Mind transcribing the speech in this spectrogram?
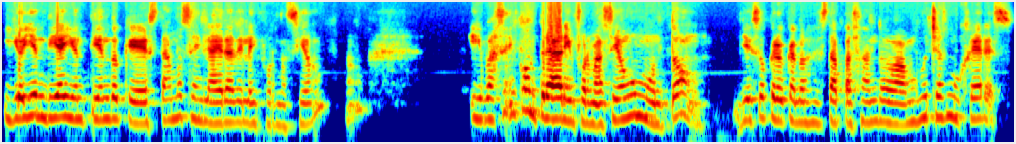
Y hoy en día yo entiendo que estamos en la era de la información, ¿no? Y vas a encontrar información un montón. Y eso creo que nos está pasando a muchas mujeres.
